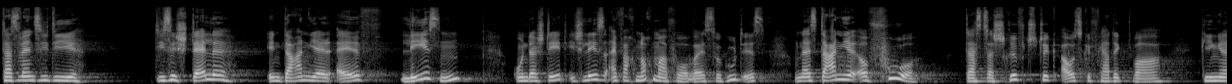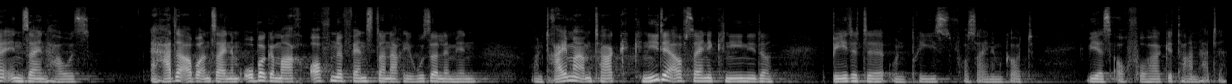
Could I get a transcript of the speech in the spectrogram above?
dass wenn sie die, diese Stelle in Daniel 11 lesen und da steht, ich lese einfach nochmal vor, weil es so gut ist. Und als Daniel erfuhr, dass das Schriftstück ausgefertigt war, ging er in sein Haus. Er hatte aber in seinem Obergemach offene Fenster nach Jerusalem hin und dreimal am Tag kniete er auf seine Knie nieder, betete und pries vor seinem Gott, wie er es auch vorher getan hatte.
